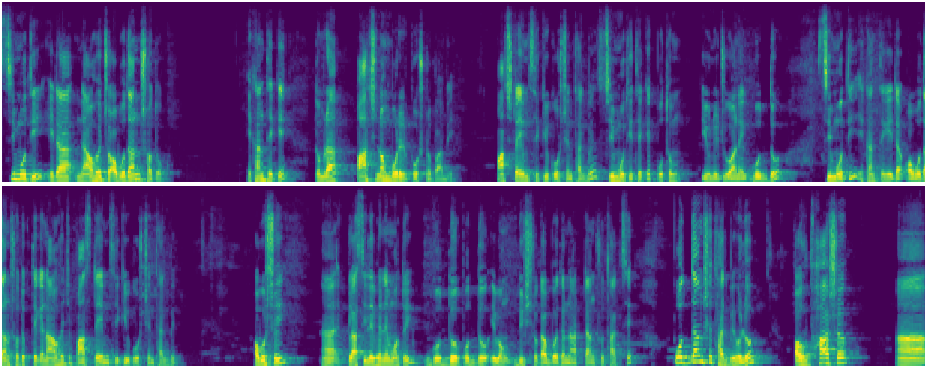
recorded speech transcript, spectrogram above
শ্রীমতী, এটা নেওয়া হয়েছে অবদান শতক। এখান থেকে তোমরা পাঁচ নম্বরের প্রশ্ন পাবে। পাঁচটা এমসিকিউ কোশ্চেন থাকবে। শ্রীমতী থেকে প্রথম ইউনিট ওয়ানে গদ্য। শ্রীমতী এখান থেকে এটা অবদান শতক থেকে নেওয়া হয়েছে পাঁচটা এমসিকিউ কোশ্চেন থাকবে। অবশ্যই ক্লাস ইলেভেনের মতোই গদ্য পদ্য এবং দৃশ্যকাব্য অর্থাৎ নাট্যাংশ থাকছে। পদ্যাংশে থাকবে হলো অভ্যাস আহ,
